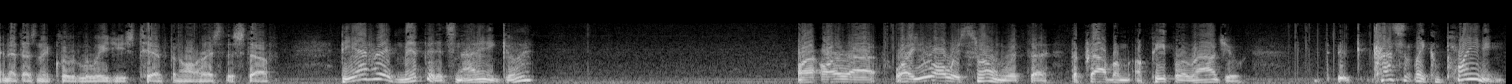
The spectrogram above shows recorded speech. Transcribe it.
and that doesn't include Luigi's tip and all the rest of the stuff. Do you ever admit that it's not any good? Or, or, uh, or are you always thrown with the, the problem of people around you constantly complaining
